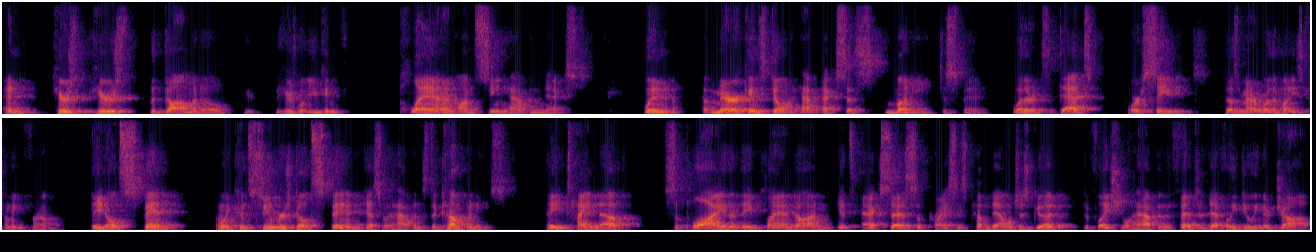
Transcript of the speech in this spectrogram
And here's here's the domino. Here's what you can plan on seeing happen next. When Americans don't have excess money to spend, whether it's debt or savings, doesn't matter where the money's coming from, they don't spend. And when consumers don't spend, guess what happens to companies? They tighten up. Supply that they planned on gets excess, so prices come down, which is good. Deflation will happen. The feds are definitely doing their job,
